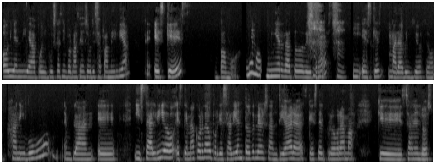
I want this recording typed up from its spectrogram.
hoy en día pues buscas información sobre esa familia, es que es vamos, tenemos mierda todo detrás y es que es maravilloso. Honey en plan, eh, y salió, es que me he acordado porque salía en todas las Santiaras, que es el programa que salen los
